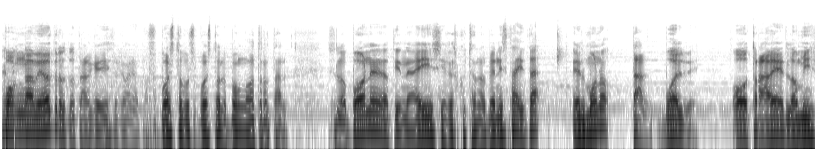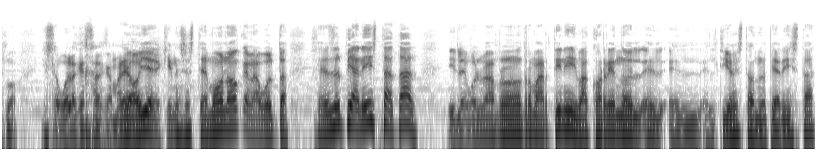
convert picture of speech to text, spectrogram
póngame otro. Total, que dice, el por supuesto, por supuesto, le pongo otro tal. Se lo pone, lo tiene ahí, sigue escuchando al pianista y tal. El mono, tal, vuelve. Otra vez, lo mismo. Y se vuelve a quejar el camarero, oye, ¿de quién es este mono que me ha vuelto? a-?" Dice, es del pianista, tal. Y le vuelve a poner otro martini y va corriendo el, tío este donde el pianista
